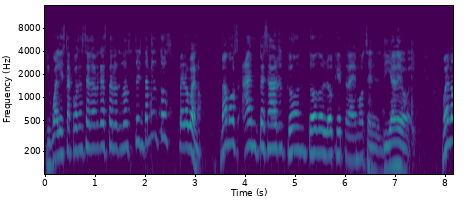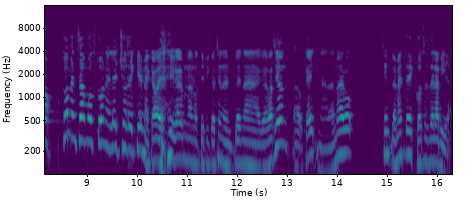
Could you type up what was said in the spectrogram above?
Igual esta cosa se alarga hasta los 30 minutos, pero bueno, vamos a empezar con todo lo que traemos el día de hoy. Bueno, Comenzamos con el hecho de que me acaba de llegar una notificación en plena grabación. Ok, nada nuevo. Simplemente cosas de la vida.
